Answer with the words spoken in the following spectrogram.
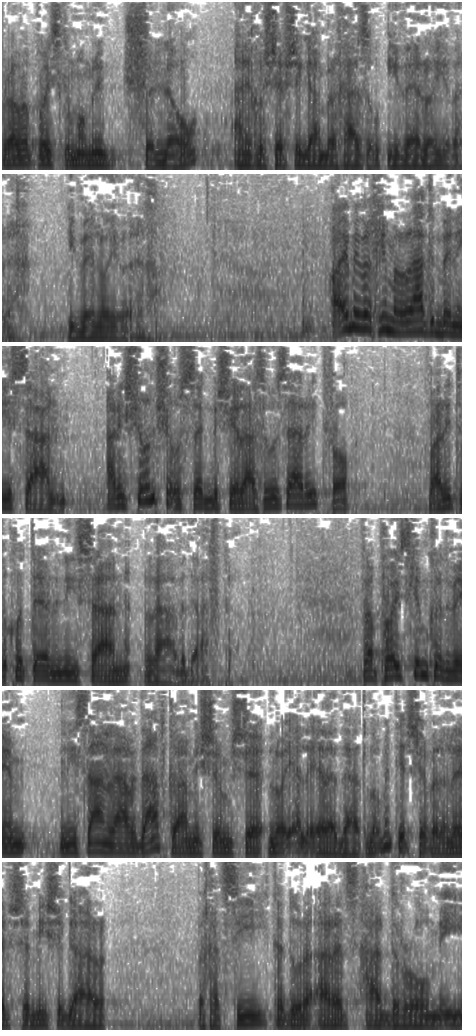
רוב הפריסקים אומרים שלא, אני חושב שגם ברכה הזו עיוור לא יברך. עיוור לא יברך. האם מברכים רק בניסן? הראשון שעוסק בשאלה הזו זה הריטפו. והריטפו כותב ניסן לאו דווקא. והפרויסקים כותבים ניסן לאו דווקא משום שלא יעלה על הדעת, לא מתיישב על הלב שמי שגר בחצי כדור הארץ הדרומי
